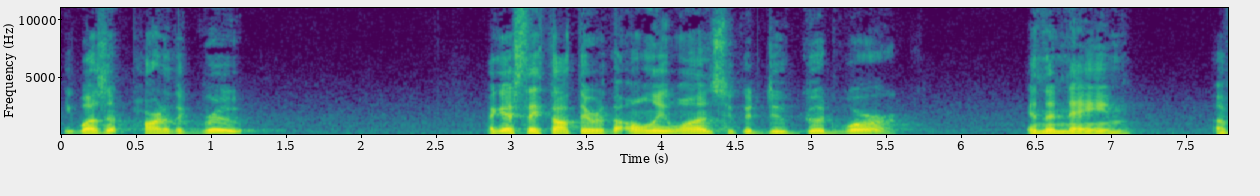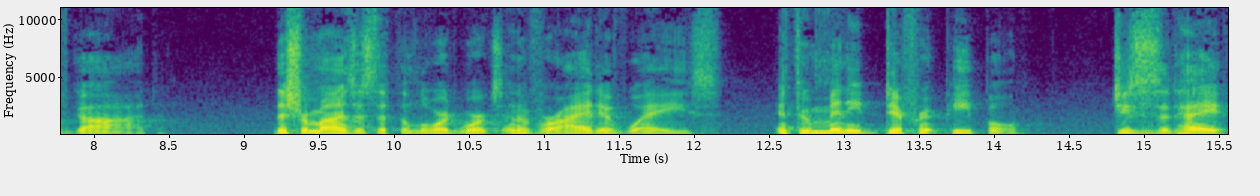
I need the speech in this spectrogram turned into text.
he wasn't part of the group. I guess they thought they were the only ones who could do good work in the name of God. This reminds us that the Lord works in a variety of ways and through many different people. Jesus said, Hey,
